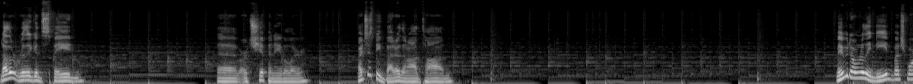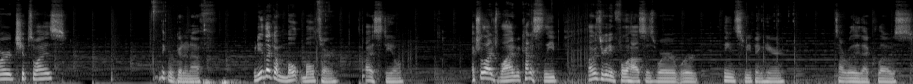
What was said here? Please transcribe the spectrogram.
Another really good spade uh, or chip enabler. Might just be better than Odd Todd. Maybe don't really need much more chips-wise. I think we're good enough. We need like a molt molter. Buy a steel. Extra large blind, we kind of sleep. As long as we're getting full houses, we're, we're clean sweeping here. It's not really that close.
